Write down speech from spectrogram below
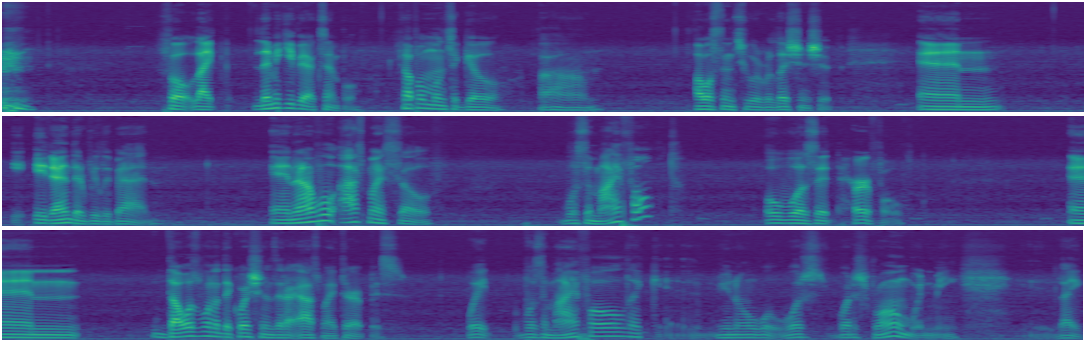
so, like, let me give you an example. A couple months ago, um, I was into a relationship, and it ended really bad. And I will ask myself, was it my fault, or was it her fault? And that was one of the questions that I asked my therapist. Wait, was it my fault? Like, you know, what what's what is wrong with me? Like,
